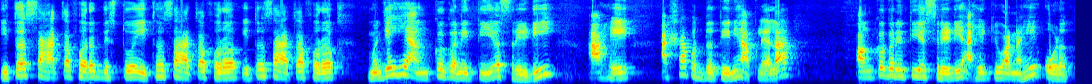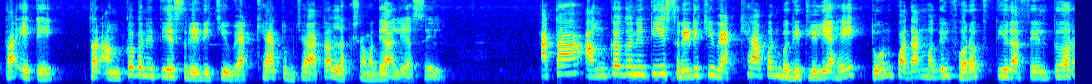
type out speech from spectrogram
इथं सहाचा फरक दिसतोय इथं सहाचा फरक इथं सहाचा फरक म्हणजे ही अंकगणितीय श्रेणी आहे. अशा पद्धतीने आपल्याला अंकगणितीय श्रेणी आहे किंवा नाही ओळखता येते. तर अंकगणितीय श्रेणीची व्याख्या तुमच्या आता लक्षामध्ये आली असेल. आता अंकगणितीय श्रेणीची व्याख्या आपण बघितलेली आहे. दोन पदांमधील फरक स्थिर असेल तर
